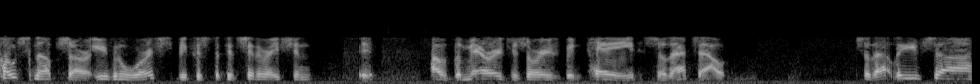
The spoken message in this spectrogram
Postnups are even worse because the consideration of the marriage has already been paid, so that's out. So that leaves uh,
